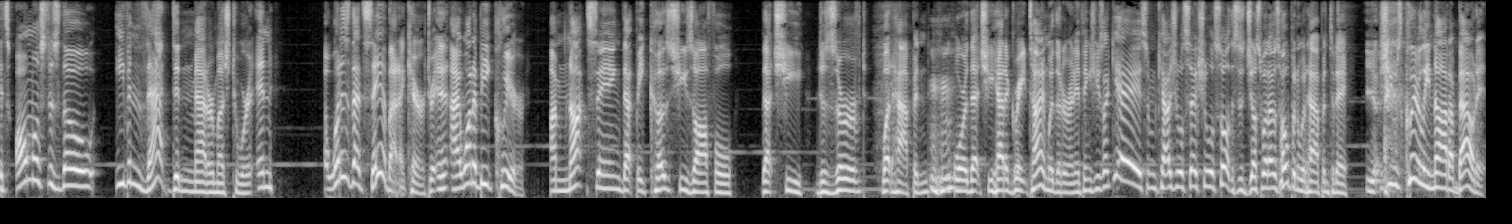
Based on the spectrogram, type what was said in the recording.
It's almost as though even that didn't matter much to her. And what does that say about a character? And I want to be clear. I'm not saying that because she's awful that she deserved what happened Mm-hmm. or that she had a great time with it or anything. She's like, "Yay, some casual sexual assault. This is just what I was hoping would happen today." Yeah. She was clearly not about it.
